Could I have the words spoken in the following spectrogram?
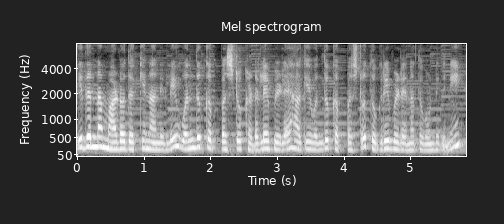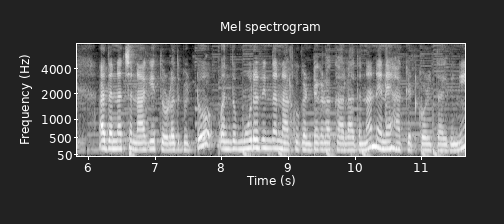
ಇದನ್ನು ಮಾಡೋದಕ್ಕೆ ನಾನಿಲ್ಲಿ ಒಂದು ಕಪ್ಪಷ್ಟು ಕಡಲೆಬೇಳೆ ಹಾಗೆ ಒಂದು ಕಪ್ಪಷ್ಟು ತೊಗರಿಬೇಳೆನ ತೊಗೊಂಡಿದ್ದೀನಿ ಅದನ್ನು ಚೆನ್ನಾಗಿ ತೊಳೆದ್ಬಿಟ್ಟು ಒಂದು ಮೂರರಿಂದ ನಾಲ್ಕು ಗಂಟೆಗಳ ಕಾಲ ಅದನ್ನು ನೆನೆ ಹಾಕಿಟ್ಕೊಳ್ತಾ ಇದ್ದೀನಿ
